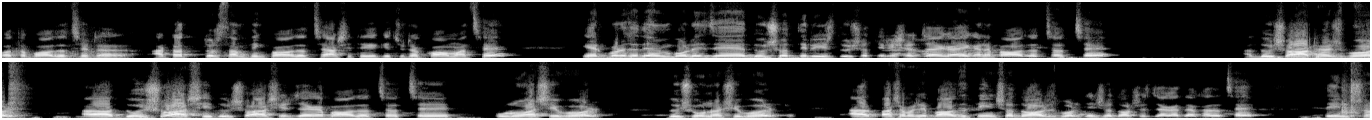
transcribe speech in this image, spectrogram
কত পাওয়া যাচ্ছে এটা? আটাত্তর সামথিং পাওয়া যাচ্ছে, আশি থেকে কিছুটা কম আছে। এরপরে যদি আমি বলি যে দুইশো তিরিশ, দুইশো তিরিশের জায়গায় এখানে পাওয়া যাচ্ছে হচ্ছে দুইশো আঠাশ ভোল্ট দুইশো আশি, দুইশো আশির জায়গায় পাওয়া যাচ্ছে হচ্ছে উনআশি ভোল্ট দুইশো উনআশি ভোল্ট আর পাশাপাশি পাওয়া যাচ্ছে তিনশো দশ ভোল্ট তিনশো দশের জায়গায় দেখা যাচ্ছে তিনশো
